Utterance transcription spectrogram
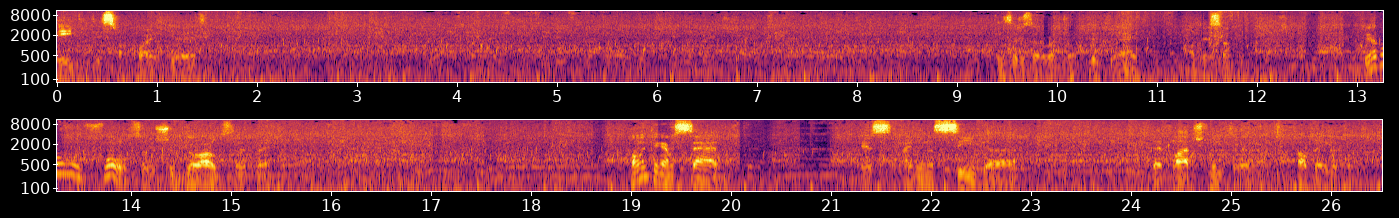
we ate this one quite good. Lasers are working good tonight on this one. We are all full, so we should go out straight away. Only thing I'm sad is I didn't see the that large fleet around, how big it is.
